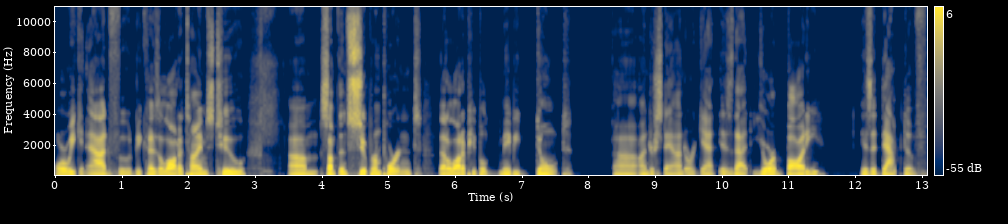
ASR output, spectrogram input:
or we can add food because a lot of times too um, something super important that a lot of people maybe don't uh, understand or get is that your body is adaptive.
